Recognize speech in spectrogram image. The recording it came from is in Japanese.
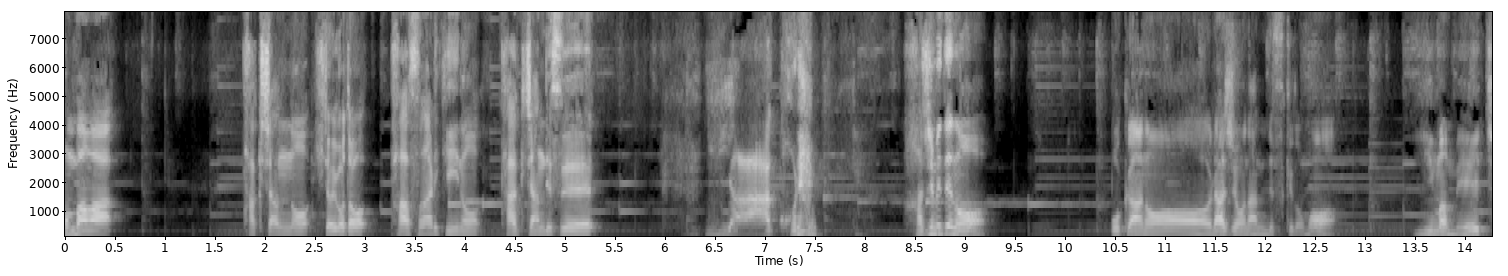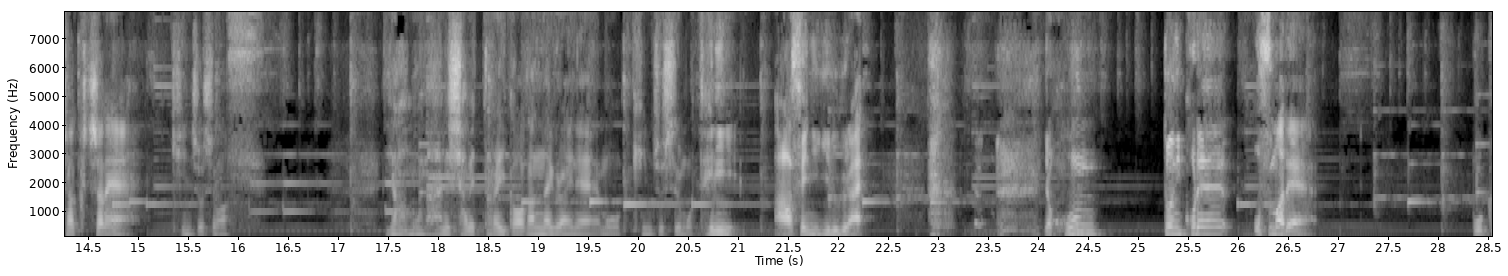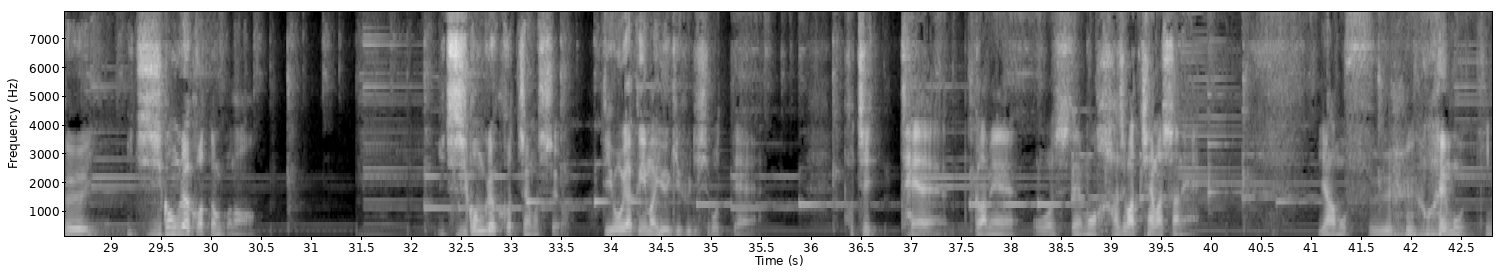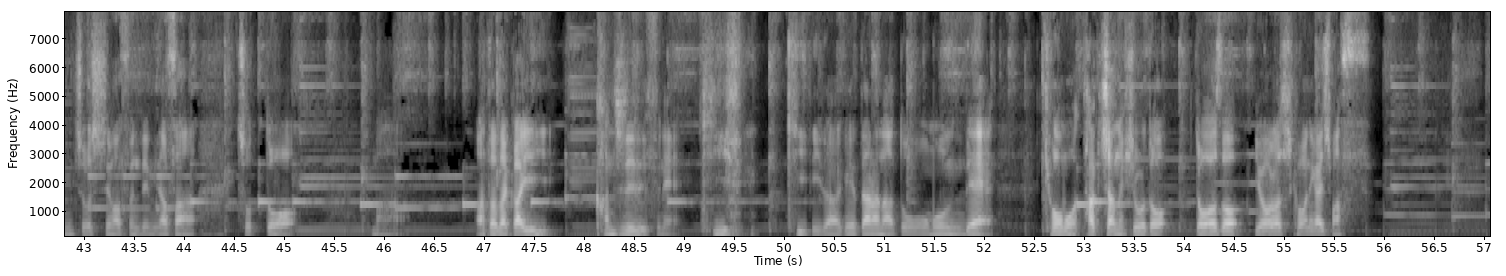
こんばんは。たくちゃんの独り言、パーソナリティのたくちゃんです。いやー、これ、初めての、僕あのーラジオなんですけども、今めちゃくちゃね、緊張してます。いやーもう何喋ったらいいかわかんないぐらいね、もう緊張して、もう手に汗握るぐらい いや、本当にこれ、押すまで、僕、1時間ぐらいかかったのかな ?1 時間ぐらいかかっちゃいましたよ。で、ようやく今勇気振り絞って、ポチって画面を押して、もう始まっちゃいましたね。いや、もうすごいもう緊張してますんで、皆さん、ちょっと、まあ、温かい感じでですね、聞いて、聞いていただけたらなと思うんで、今日もたくちゃんの一言、どうぞよろしくお願いします。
